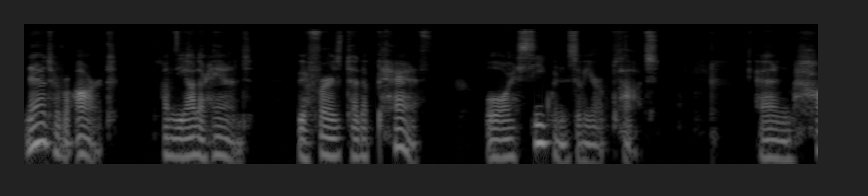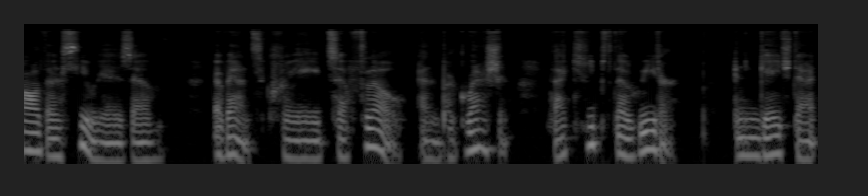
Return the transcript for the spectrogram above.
Narrative arc, on the other hand, refers to the path or sequence of your plot and how the series of events creates a flow and progression that keeps the reader engaged at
